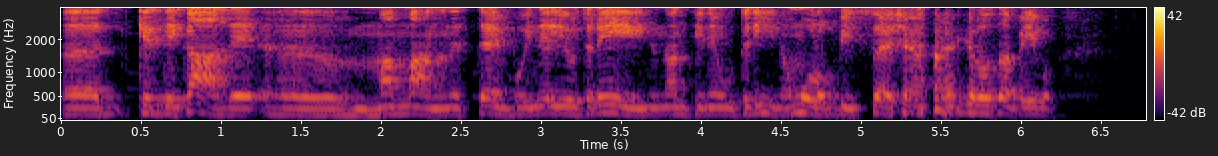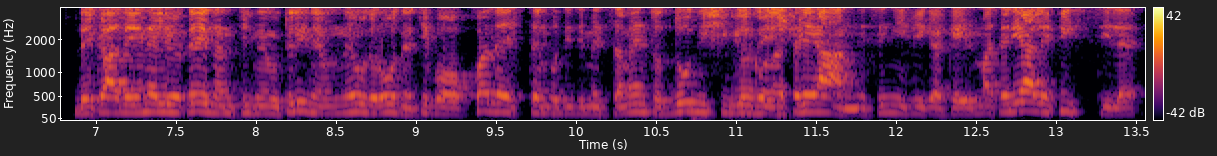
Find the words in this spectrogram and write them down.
eh, che decade eh, man mano nel tempo in elio 3, in un antineutrino, mo l'ho visto, eh, cioè che lo sapevo. Decade in elio 3, in antineutrino e un neutrone, tipo qual è il tempo di dimezzamento? 12,3 12. anni, significa che il materiale fissile,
